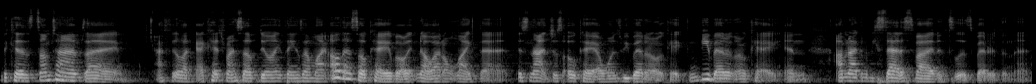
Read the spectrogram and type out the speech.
Because sometimes I, I feel like I catch myself doing things. I'm like, oh, that's okay, but like, no, I don't like that. It's not just okay. I want to be better than okay. It can be better than okay, and I'm not going to be satisfied until it's better than that.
